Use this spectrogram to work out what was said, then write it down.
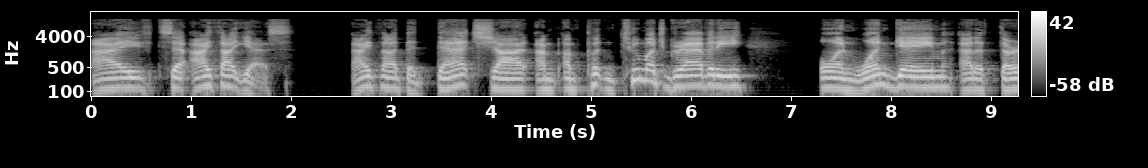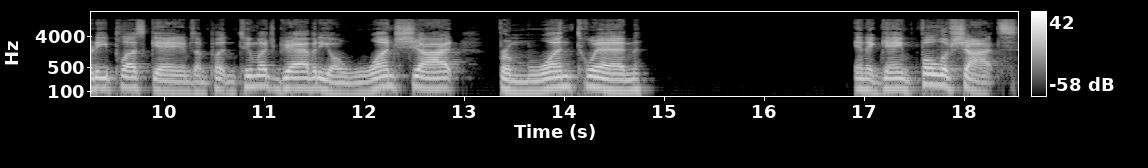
I said I thought yes. I thought that that shot I'm I'm putting too much gravity on one game out of 30 plus games. I'm putting too much gravity on one shot from one twin in a game full of shots.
